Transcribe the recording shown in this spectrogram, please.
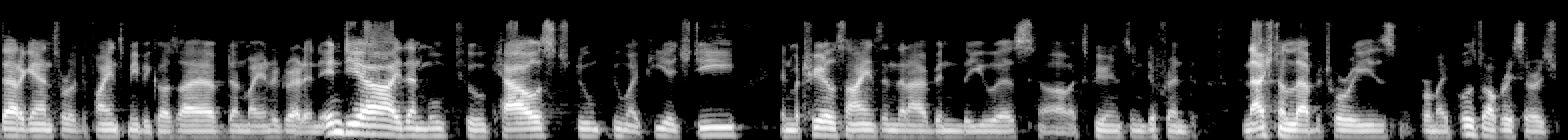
that again sort of defines me because I have done my undergrad in India. I then moved to KAUST to do my PhD in material science, and then I've been in the US uh, experiencing different national laboratories for my postdoc research.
